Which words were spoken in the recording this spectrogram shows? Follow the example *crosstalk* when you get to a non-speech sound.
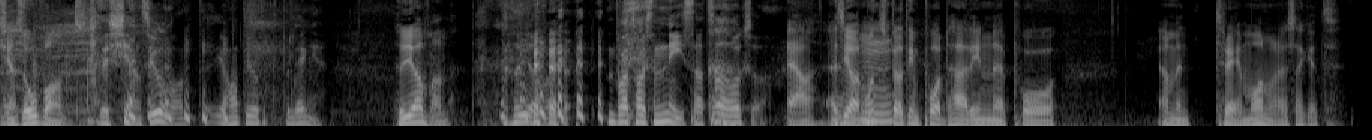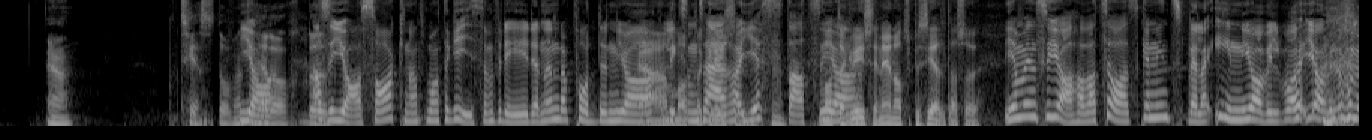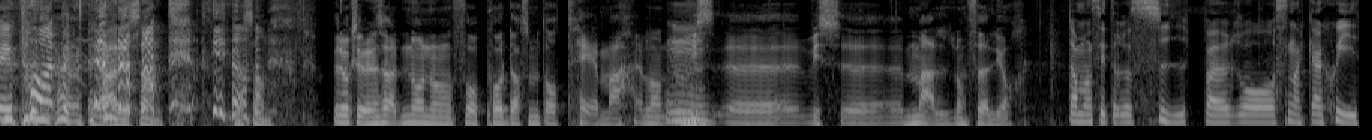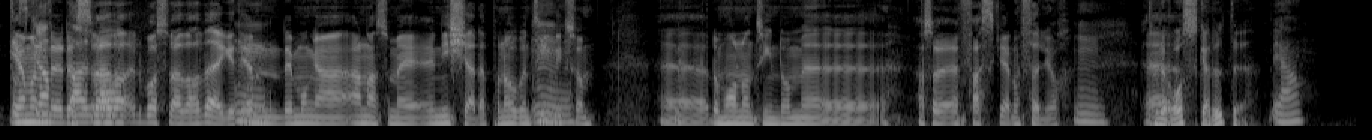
här känns ovant. Det känns ovant. Jag har inte gjort det på länge. Hur gör man? Hur gör man? Det var ett tag sedan ni satt här också. Ja, alltså jag har nog inte Mm. spelat in podd här inne på ja, men tre månader säkert. Ja. Test inte Ja, heller... Alltså jag har saknat Mata grisen för det är den enda podden jag Ja, liksom så här har gästat. Så Mata jag, grisen är något speciellt alltså. ja, men så jag har varit så, ska ni inte spela in? Jag vill vara, jag vill vara med i podd. *laughs* Ja, det är sant. *laughs* Det är sant. det är också det är så här, någon av de få poddar som inte har tema eller en Mm. viss, eh, viss eh, mall de följer. Där man sitter och super och snackar skit och Ja, men skrattar. det, det, svävar, det bara svävar iväg. Mm. Det är många andra som är nischade på någonting. Mm. Liksom. Eh, de har någonting de... Eh, alltså en fast grej de följer. och, mm, Jag tror det Oscar ute. ja.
